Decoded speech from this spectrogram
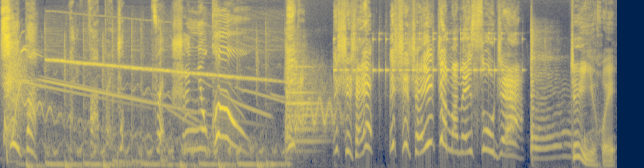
去吧，百发百中，钻石纽扣！哎呀，是谁？是谁这么没素质？这一回，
